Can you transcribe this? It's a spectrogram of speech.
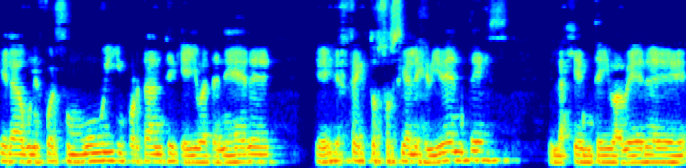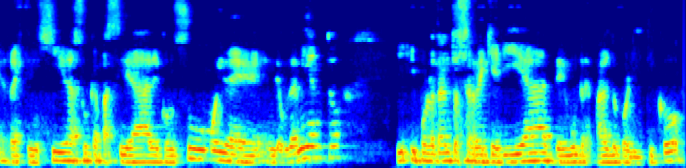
era un esfuerzo muy importante que iba a tener eh, efectos sociales evidentes, la gente iba a ver eh, restringida su capacidad de consumo y de endeudamiento y, por lo tanto se requería de un respaldo político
